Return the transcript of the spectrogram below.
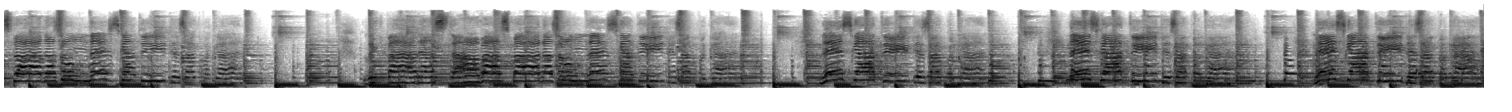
savas pēdās un neskatīties atpakaļ. Likt pēdās tavās pēdās un neskatīties atpakaļ. Neskatīties atpakaļ. Neskatīties atpakaļ. Neskatīties atpakaļ.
